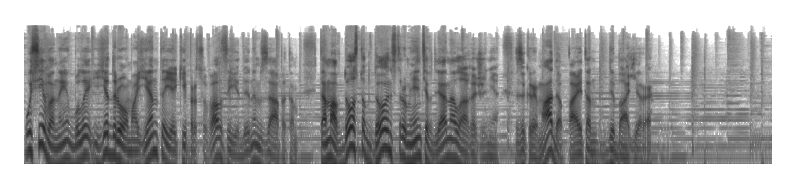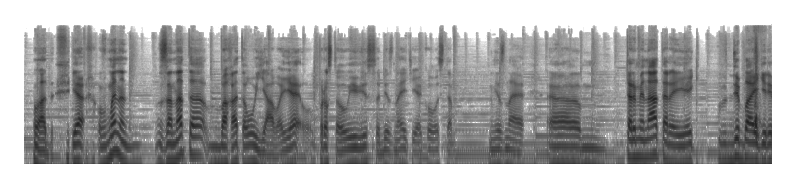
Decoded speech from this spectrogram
Усі вони були ядром агента, який працював за єдиним запитом та мав доступ до інструментів для налагодження, зокрема до Python дебагера. Ладно, я, в мене занадто багато уява. Я просто уявив собі, знаєте, якогось там, не знаю, ем, в дебагері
